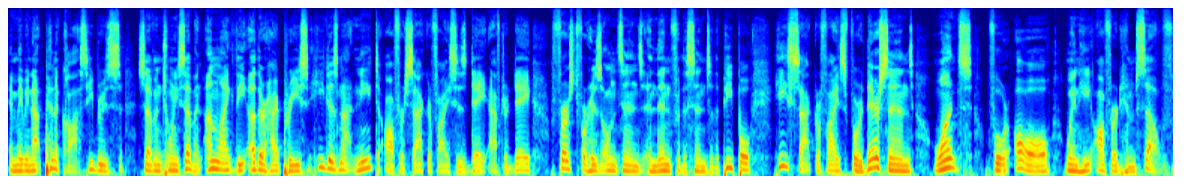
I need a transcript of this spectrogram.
and maybe not Pentecost? Hebrews 7 27. Unlike the other high priests, he does not need to offer sacrifices day after day, first for his own sins and then for the sins of the people. He sacrificed for their sins once for all when he offered himself.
